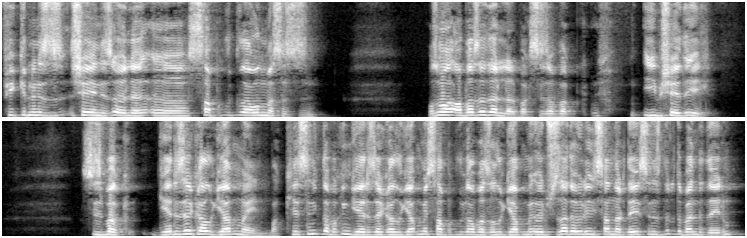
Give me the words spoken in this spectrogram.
Fikriniz şeyiniz öyle eee sapıklıkla olmasın sizin. O zaman abaza derler bak size bak iyi bir şey değil. Siz bak gerizekalılık yapmayın. Bak kesinlikle bakın gerizekalılık yapmayın, sapıklık, abazalık yapmayın. Öyle bir şey. Zaten öyle insanlar değilsinizdir de ben de değilim.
